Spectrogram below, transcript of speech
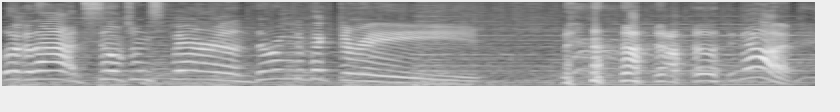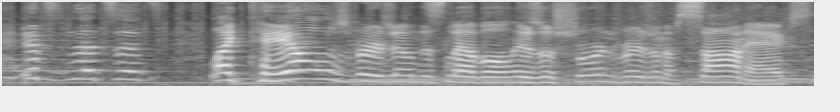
Look at that! Still transparent ring the victory! yeah, it's, it's, it's... Like, Tails' version of this level is a shortened version of Sonic's.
